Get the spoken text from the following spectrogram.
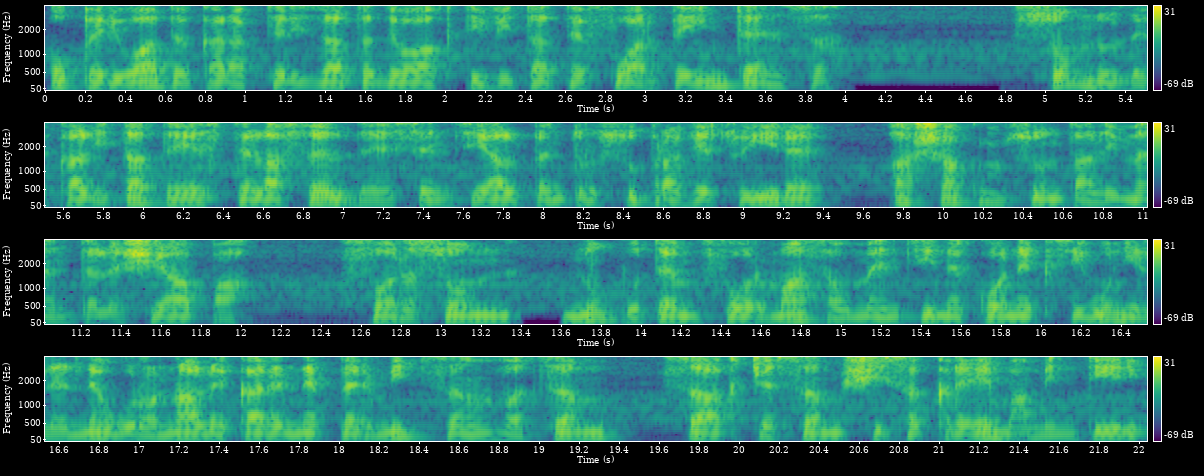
o perioadă caracterizată de o activitate foarte intensă. Somnul de calitate este la fel de esențial pentru supraviețuire, așa cum sunt alimentele și apa. Fără somn, nu putem forma sau menține conexiunile neuronale care ne permit să învățăm, să accesăm și să creăm amintiri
